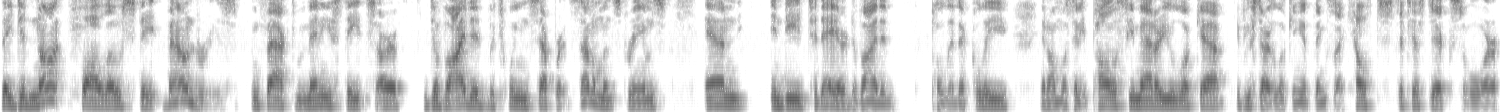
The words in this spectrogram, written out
they did not follow state boundaries. In fact, many states are divided between separate settlement streams, and indeed today are divided politically in almost any policy matter you look at. If you start looking at things like health statistics or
